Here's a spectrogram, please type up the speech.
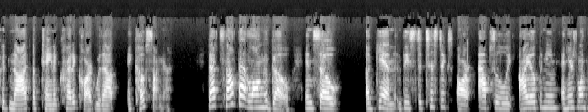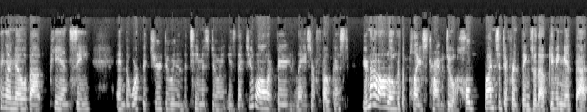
could not obtain a credit card without a cosigner. That's not that long ago. And so, again, these statistics are absolutely eye opening. And here's one thing I know about PNC and the work that you're doing and the team is doing is that you all are very laser focused. You're not all over the place trying to do a whole bunch of different things without giving it that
